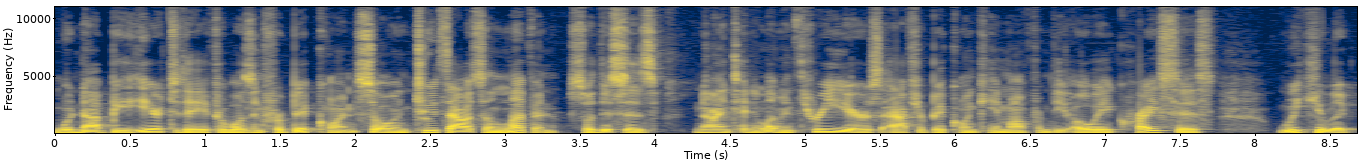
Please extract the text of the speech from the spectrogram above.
would not be here today if it wasn't for Bitcoin. So in 2011, so this is 9, 10, 11, three years after Bitcoin came out from the 08 crisis, WikiLeaks,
